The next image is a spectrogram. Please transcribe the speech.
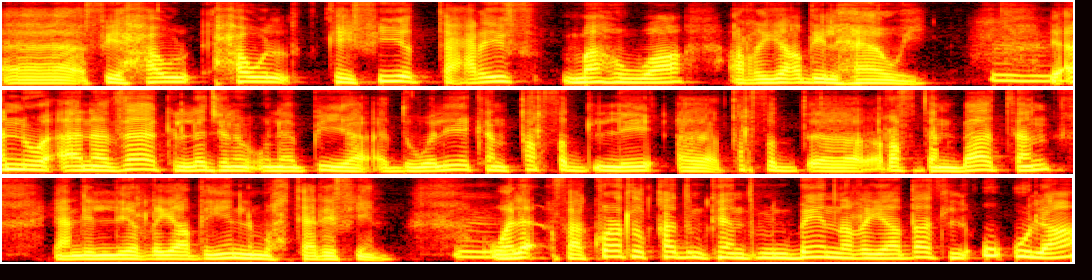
آه، في حول حول كيفية تعريف ما هو الرياضي الهاوي. لأنه انذاك اللجنة الأولمبية الدولية كانت ترفض ترفض رفضا باتا يعني للرياضيين المحترفين. ولا فكرة القدم كانت من بين الرياضات الأولى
